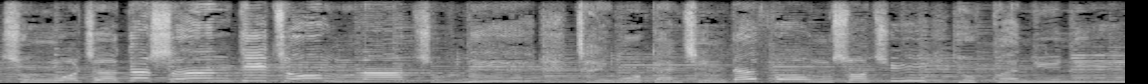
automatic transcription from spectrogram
从我这个身体中拉走你。在我感情的封锁区，有关于你。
